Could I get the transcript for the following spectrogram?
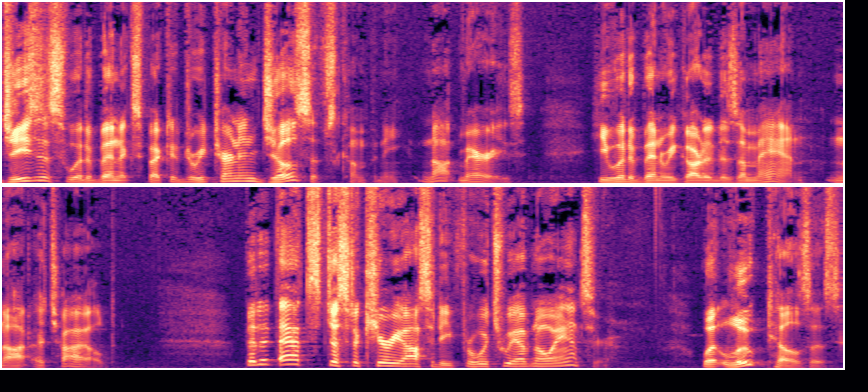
Jesus would have been expected to return in Joseph's company, not Mary's he would have been regarded as a man, not a child. But that's just a curiosity for which we have no answer. What Luke tells us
